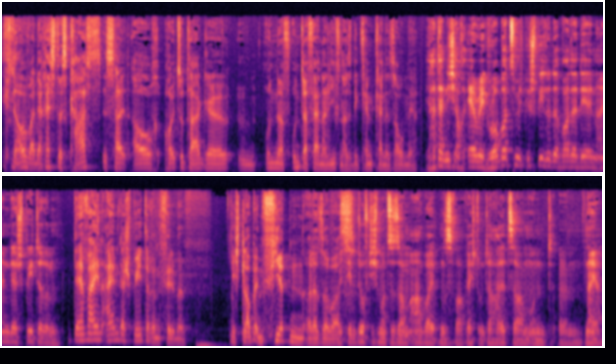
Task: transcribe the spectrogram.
Genau, weil der Rest des Casts ist halt auch heutzutage äh, unter, unter ferner Liefen, also die kennt keine Sau mehr. Hat er nicht auch Eric Roberts mitgespielt oder war der der in einem der späteren? Der war in einem der späteren Filme. Ich glaube im vierten oder sowas. Mit dem durfte ich mal zusammenarbeiten. Es war recht unterhaltsam und ähm, naja,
